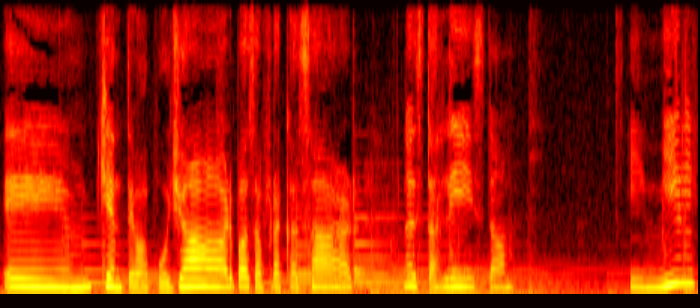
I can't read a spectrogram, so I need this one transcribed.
em, quién te va a apoyar, vas a fracasar, no estás lista. Y mil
